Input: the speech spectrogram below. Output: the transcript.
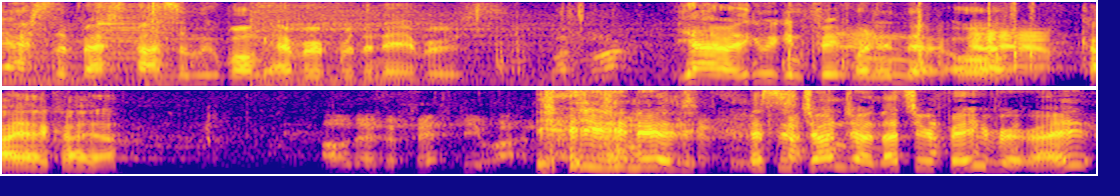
Yes, the best pasalubong ever for the neighbors. One more? Yeah, I think we can fit one in there. Oh, Yeah, yeah, yeah. Kaya, Kaya. Oh, there's a 50 one. Yeah, you didn't do it. This is Jun Jun. That's your favorite, right?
